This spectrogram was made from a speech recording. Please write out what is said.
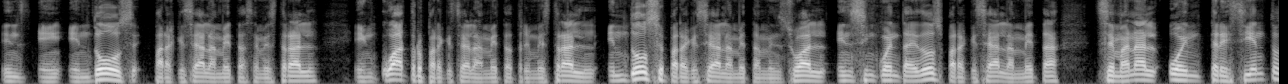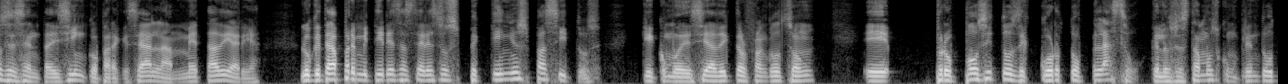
en, dos para que sea la meta semestral, en cuatro para que sea la meta trimestral, en 12 para que sea la meta mensual, en 52 para que sea la meta semanal o en 365 para que sea la meta diaria, lo que te va a permitir es hacer esos pequeños pasitos que, como decía Víctor Frankl, son eh, propósitos de corto plazo, que los estamos cumpliendo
